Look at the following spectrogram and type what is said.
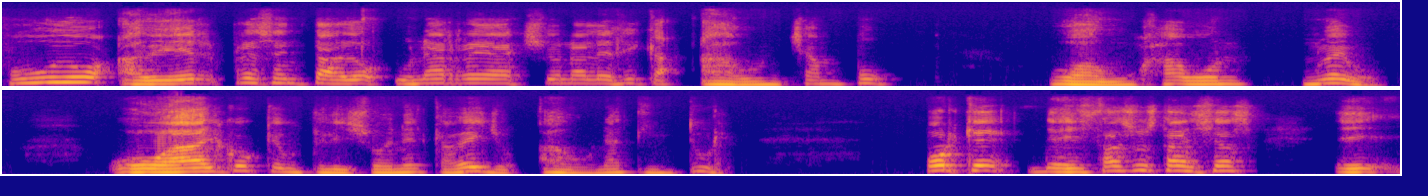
pudo haber presentado una reacción alérgica a un champú o a un jabón nuevo o algo que utilizó en el cabello, a una tintura. Porque de estas sustancias eh,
